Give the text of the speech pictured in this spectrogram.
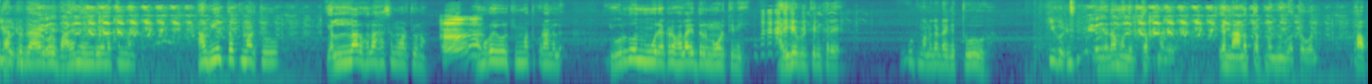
ಟ್ಯಾಕ್ಟರ್ ಡ್ರೈವರ್ಗಳು ಭಾಳನೇ ಹಿಂಗೆ ಏನತ್ತನ್ನ. ನಾವು ಏನು ತಪ್ಪು ಮಾಡ್ತೀವಿ? ಎಲ್ಲರೂ ಹೊಲ ಹಾಸನ ಮಾಡ್ತೀವಿ ನಾವು. ನಮಗೂ ಇವ್ರ ಕಿಮ್ಮತ್ತು ಕೊಡಂಗಿಲ್ಲ. ಇವ್ರದ್ದು ಒಂದು ಮೂರು ಎಕರೆ ಹೊಲ ಇದ್ರೆ ನೋಡ್ತೀನಿ. ಅಡಿಗೆ ಬಿಡ್ತೀನಿ ಕರೆ. ಊಟ ಮನ್ಗಂಡಾಗಿತ್ತು. ಮೇಡಮ್ ಒಂದಿಟ್ಟು ತಪ್ಪು ಮಾಡಿ ಏನು ನಾನು ತಪ್ಪು ಮಾಡಿ ನಿಮ್ಗೆ ಗೊತ್ತಾಗಲ್ಲ. ಪಾಪ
